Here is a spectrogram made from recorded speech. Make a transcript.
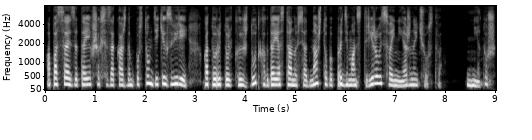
опасаясь затаившихся за каждым кустом диких зверей, которые только и ждут, когда я останусь одна, чтобы продемонстрировать свои нежные чувства. Нет уж.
